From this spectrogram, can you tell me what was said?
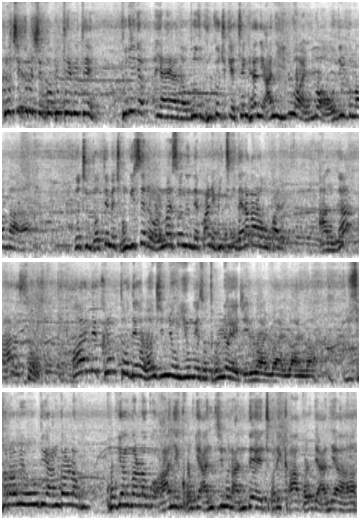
그렇지 그렇지. 그 밑에 밑에. 군인 좀 야야 너 너도 불 꺼줄게. 창피하니 아니 이리 와 이리 와. 어딜 도망가. 너 지금 너 때문에 전기세를 얼마 썼는데 빨리 밑으로 내려가라고 빨리. 안 가? 알았어. 아 근데 그럼 또 내가 원심용 이용해서 돌려야지. 일로 와 일로 와 일로 와 일로 와 이 사람이 어디 안 갈라고 거기 안 갈라고? 아니 거기 앉으면 안 돼. 저리 가. 거기 아니야.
